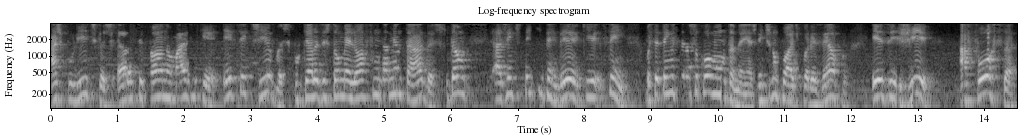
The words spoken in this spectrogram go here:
as políticas elas se tornam mais do que efetivas, porque elas estão melhor fundamentadas. Então a gente tem que entender que, sim, você tem o senso comum também. A gente não pode, por exemplo, exigir a força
